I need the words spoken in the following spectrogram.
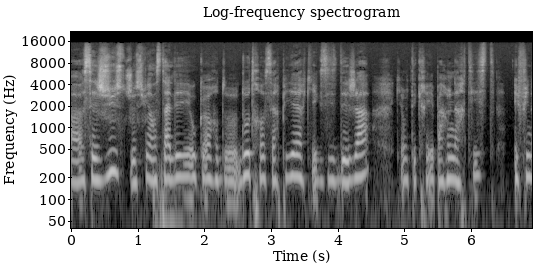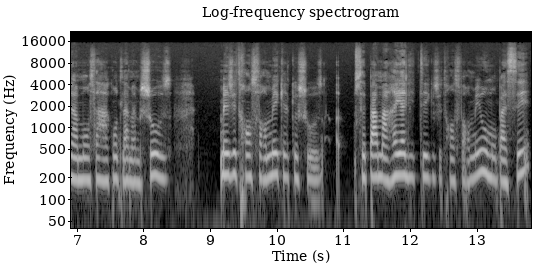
euh, c'est juste je suis installée au cœur d'autres serpillères qui existent déjà qui ont été créées par une artiste. Et finalement ça raconte la même chose. Mais j'ai transformé quelque chose c'est pas ma réalité que j'ai transformée ou mon passé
